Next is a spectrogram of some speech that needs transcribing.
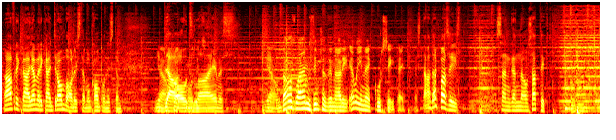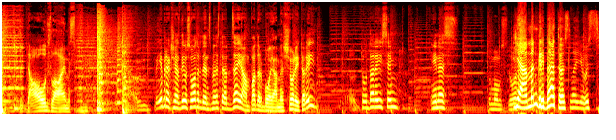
afrikāņu, amerikāņu trombonistam un komponistam. jā, Daudz laimes. Jā, un daudz laimes dzimšanas dienā arī Elīnai Kursītei. Es tādu arī pazīstu. Sen gan nav satikt. Daudz laimes. Iepriekšējās divas otrdienas mēs te ar dzējām padarbojāmies. Šorīt arī to darīsim. Ines, tu mums dos. Jā, man gribētos, lai jūs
